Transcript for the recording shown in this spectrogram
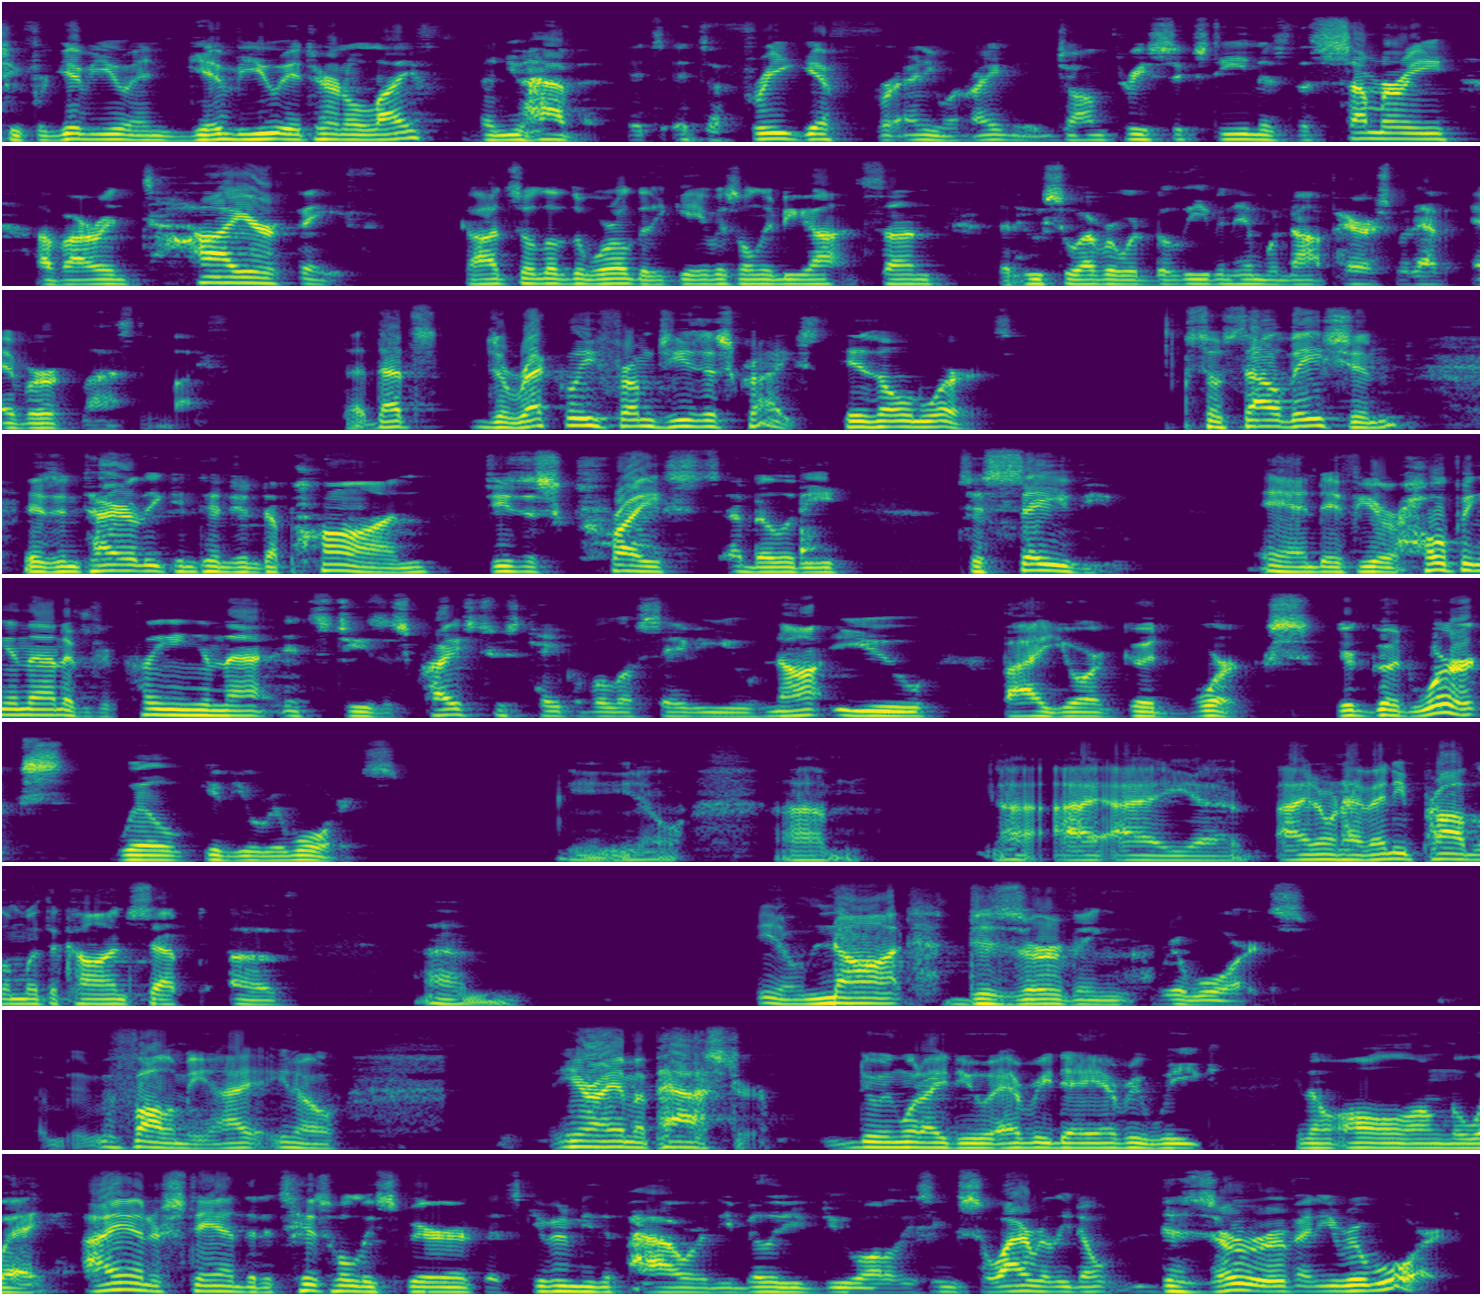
to forgive you and give you eternal life, then you have it. It's it's a free gift for anyone, right? John 3:16 is the summary of our entire faith. God so loved the world that he gave his only begotten son that whosoever would believe in him would not perish but have everlasting life. That that's directly from Jesus Christ, his own words. So salvation is entirely contingent upon Jesus Christ's ability to save you And if you're hoping in that, if you're clinging in that, it's Jesus Christ who's capable of saving you, not you by your good works. Your good works will give you rewards. You, know, um, I I uh, I don't have any problem with the concept of um, you know not deserving rewards. Follow me. I you know here I am a pastor doing what I do every day, every week, you know, all along the way. I understand that it's His Holy Spirit that's given me the power, and the ability to do all of these things. So I really don't deserve any reward.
